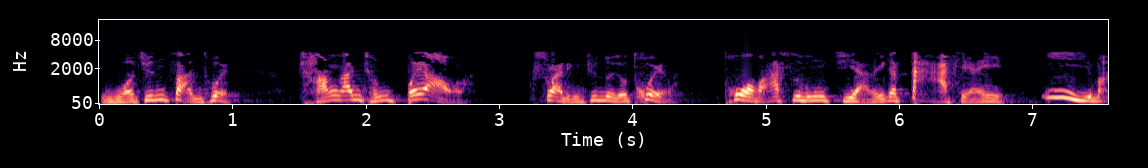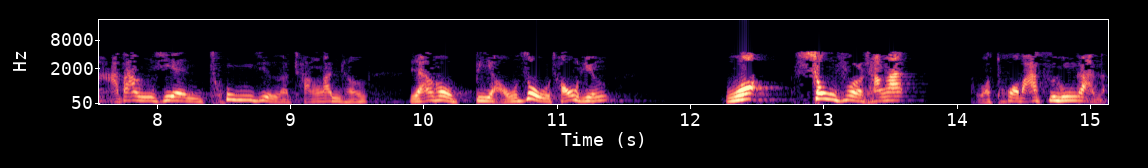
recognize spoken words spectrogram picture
我军暂退，长安城不要了，率领军队就退了。拓跋思恭捡了一个大便宜，一马当先冲进了长安城，然后表奏朝廷：我收复了长安，我拓跋思恭干的。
